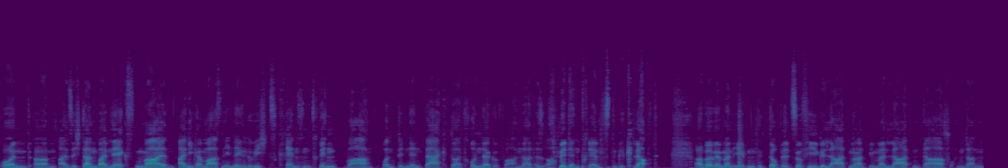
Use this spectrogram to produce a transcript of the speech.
Und ähm, als ich dann beim nächsten Mal einigermaßen in den Gewichtsgrenzen drin war und bin den Berg dort runtergefahren, da hat es auch mit den Bremsen geklappt. Aber wenn man eben doppelt so viel geladen hat, wie man laden darf und dann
